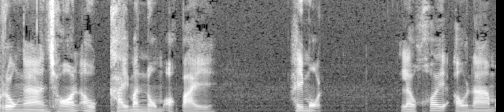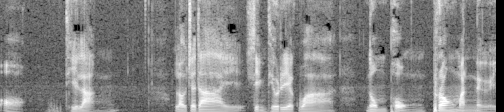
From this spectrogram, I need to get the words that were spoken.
โรงงานช้อนเอาไขมันนมออกไป ให้หมด แล้วค่อยเอาน้ำออกทีหลัง เราจะได้สิ่งที่เรียกว่านมผงพร่องมันเนย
